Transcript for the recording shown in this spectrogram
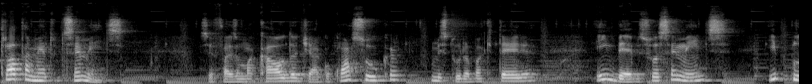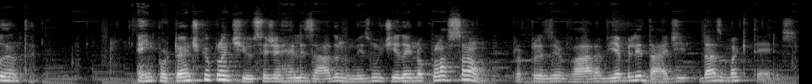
tratamento de sementes. Você faz uma calda de água com açúcar, mistura a bactéria, embebe suas sementes e planta. É importante que o plantio seja realizado no mesmo dia da inoculação, para preservar a viabilidade das bactérias.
